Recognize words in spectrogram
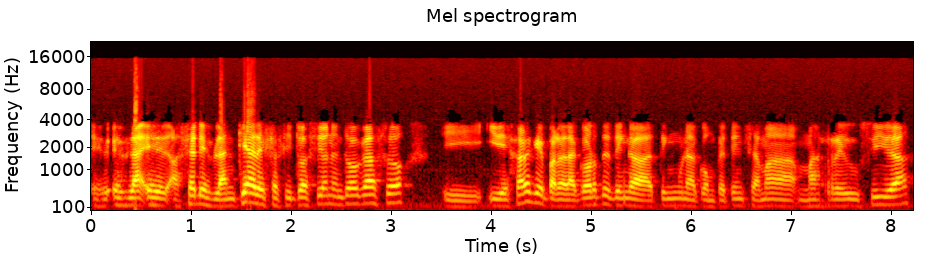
es- es hacer es blanquear esa situación en todo caso y, y dejar que para la Corte tenga, tenga una competencia más, más reducida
